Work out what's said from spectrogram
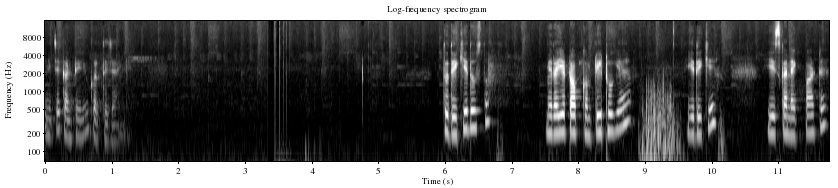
नीचे कंटिन्यू करते जाएँगे। तो देखिए दोस्तों, मेरा ये टॉप कंप्लीट हो गया है। ये देखिए, ये इसका नेक पार्ट है।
